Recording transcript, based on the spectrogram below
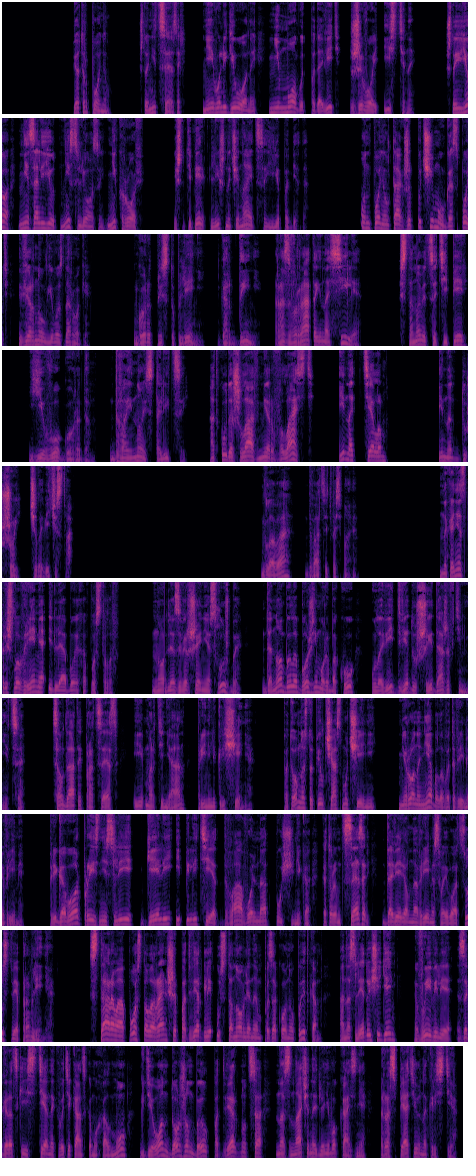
Петр понял, что ни Цезарь, ни его легионы не могут подавить живой истины, что ее не зальют ни слезы, ни кровь, и что теперь лишь начинается ее победа. Он понял также, почему Господь вернул его с дороги. Город преступлений, гордыни, разврата и насилия становится теперь его городом, двойной столицей, откуда шла в мир власть и над телом, и над душой человечества. Глава двадцать восьмая Наконец пришло время и для обоих апостолов. Но для завершения службы дано было Божьему рыбаку уловить две души даже в темнице. Солдаты, процесс и Мартиниан приняли крещение. Потом наступил час мучений. Нерона не было в это время в Риме. Приговор произнесли Гелий и Пелитет, два вольноотпущенника, которым Цезарь доверил на время своего отсутствия правления. Старого апостола раньше подвергли установленным по закону пыткам, а на следующий день вывели за городские стены к Ватиканскому холму, где он должен был подвергнуться назначенной для него казни – распятию на кресте.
